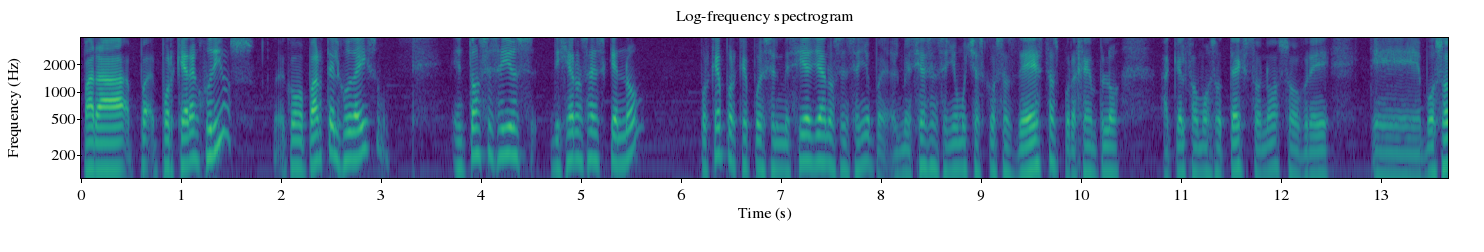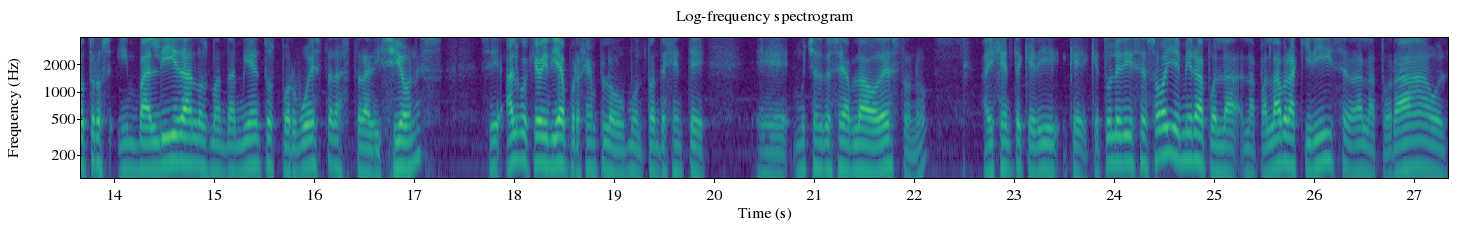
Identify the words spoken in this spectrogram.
para, pa- porque eran judíos, como parte del judaísmo. Entonces ellos dijeron, ¿sabes qué? No. ¿Por qué? Porque pues el Mesías ya nos enseñó, pues, el Mesías enseñó muchas cosas de estas, por ejemplo, aquel famoso texto, ¿no? Sobre eh, vosotros invalidan los mandamientos por vuestras tradiciones, ¿sí? Algo que hoy día, por ejemplo, un montón de gente, eh, muchas veces he hablado de esto, ¿no? Hay gente que, tú le dices, oye, mira, pues la, la palabra aquí dice, ¿verdad? La Torah, o no,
